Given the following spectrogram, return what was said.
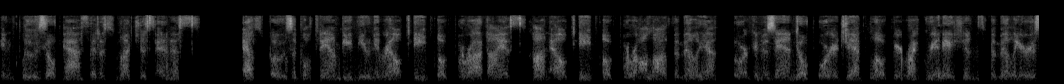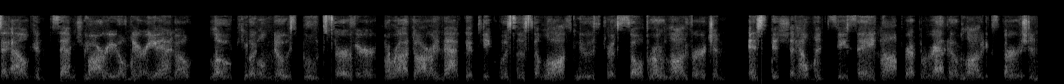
incluso as much as Es posible también unir el tiempo para días con el tiempo para la familia, organizando por ejemplo peregrinations familiares a algún santuario mariano, lo que nos puede servir para dar una catequesis a los nuestros sobre la Virgen, especialmente si se ha preparado la excursión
